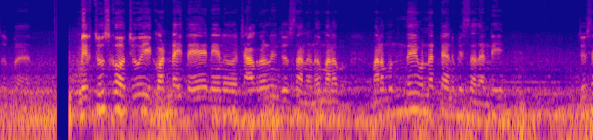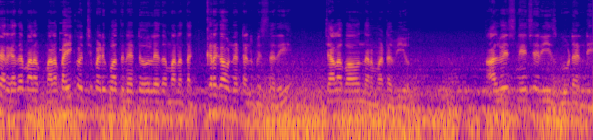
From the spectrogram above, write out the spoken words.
సూపర్. మీరు చూసుకోవచ్చు ఈ కొండ అయితే నేను చాలా రోజుల నుంచి చూస్తాను మన మన ముందే ఉన్నట్టే అనిపిస్తుందండి. చూశారు కదా మన మన పైకి వచ్చి పడిపోతున్నట్టు లేదా మన దగ్గరగా ఉన్నట్టు అనిపిస్తుంది. చాలా బాగుందన్నమాట view. Always nature is good అండి.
